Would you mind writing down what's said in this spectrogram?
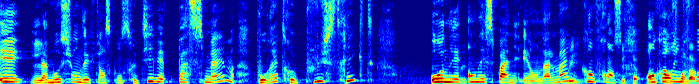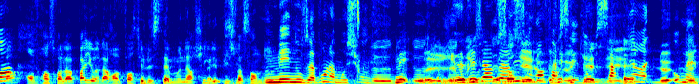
et la motion de défiance constructive passe même pour être plus stricte en Espagne et en Allemagne qu'en France. Encore une fois. en France, on l'a pas et on a renforcé le système monarchique depuis 62. Mais nous avons la motion de. Mais, de, renforcer. Donc ça revient au même.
